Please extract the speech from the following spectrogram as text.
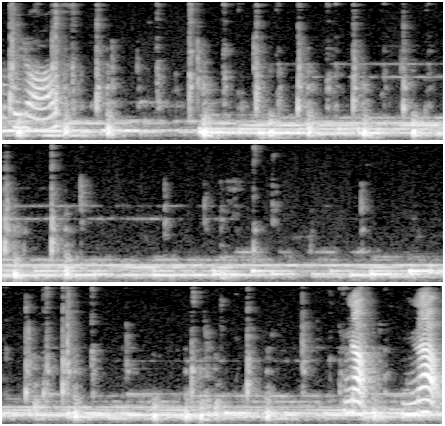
Top it off. No, no,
